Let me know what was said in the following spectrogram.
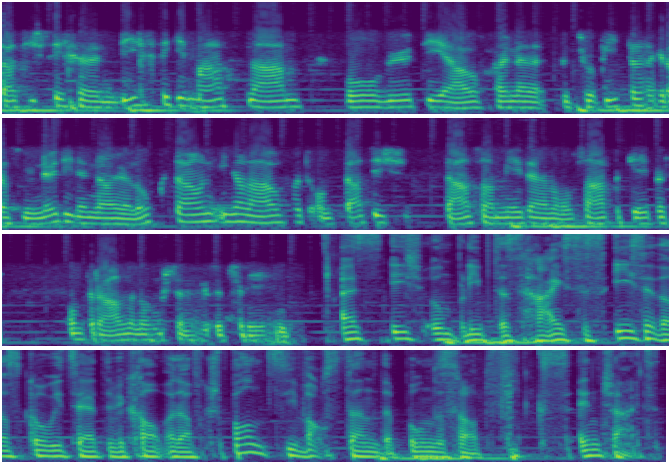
Das ist sicher eine wichtige Maßnahme, die würde auch können dazu beitragen, dass wir nicht in einen neuen Lockdown hineinlaufen. Und das ist das, was wir dann als Arbeitgeber unter allen Umständen zufrieden. Es ist und bleibt ein heißes Eisen, das Covid-Zertifikat. Man darf gespannt sein, was dann der Bundesrat fix entscheidet.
